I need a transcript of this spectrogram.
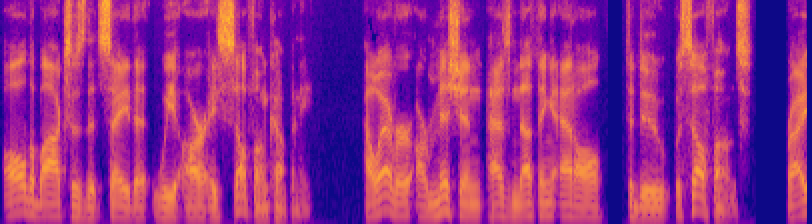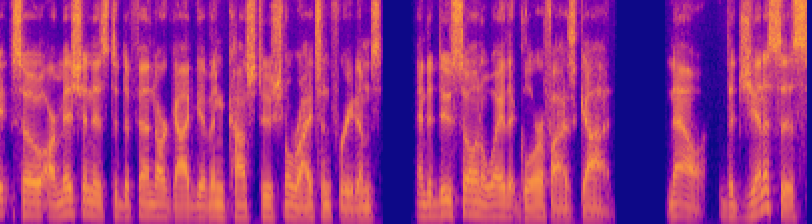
all the boxes that say that we are a cell phone company. However, our mission has nothing at all to do with cell phones, right? So, our mission is to defend our God given constitutional rights and freedoms, and to do so in a way that glorifies God. Now, the genesis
